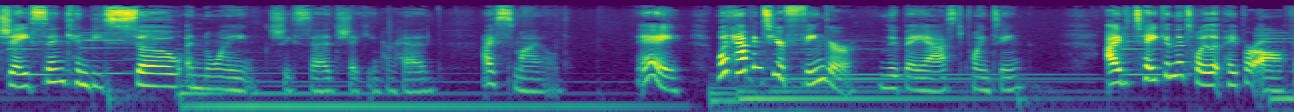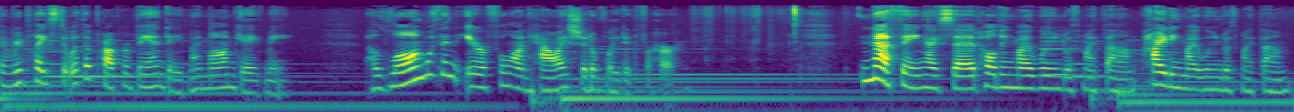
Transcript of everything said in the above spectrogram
Jason can be so annoying, she said, shaking her head. I smiled. Hey, what happened to your finger? Lupe asked, pointing. I'd taken the toilet paper off and replaced it with a proper band aid my mom gave me, along with an earful on how I should have waited for her. Nothing, I said, holding my wound with my thumb, hiding my wound with my thumb.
